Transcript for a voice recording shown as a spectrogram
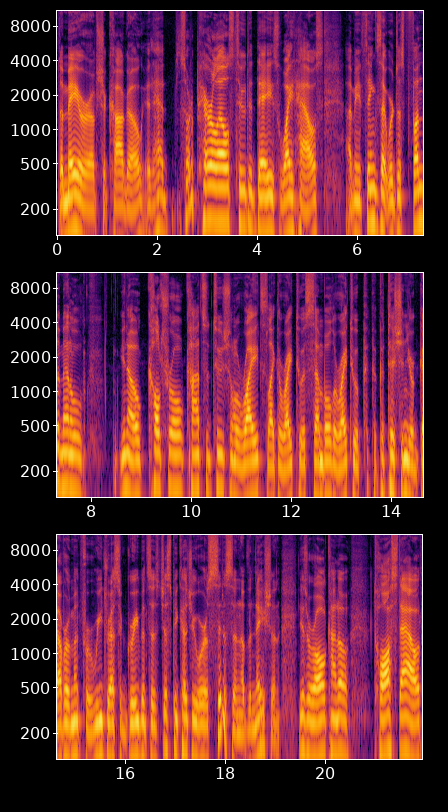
the mayor of Chicago. It had sort of parallels to today's White House. I mean, things that were just fundamental, you know, cultural, constitutional rights like the right to assemble, the right to p- petition your government for redress of grievances just because you were a citizen of the nation. These were all kind of tossed out.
